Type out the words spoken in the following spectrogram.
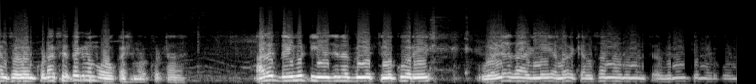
ಕೆಲಸಗಳನ್ನು ಕೊಡಕ್ಕೆ ಸಹಿತ ನಮ್ಗೆ ಅವಕಾಶ ಮಾಡಿಕೊಟ್ಟಾರ. ಅದಕ್ಕೆ ದಯವಿಟ್ಟು ಯೋಜನೆ ಬಗ್ಗೆ ತಿಳ್ಕೋರಿ. ಒಳ್ಳೇದಾಗ್ಲಿ ಎಲ್ಲರೂ ಕೆಲಸ ಮಾಡೋಣ ಅಂತ ವಿನಂತಿ ಮಾಡಿಕೊಂಡು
